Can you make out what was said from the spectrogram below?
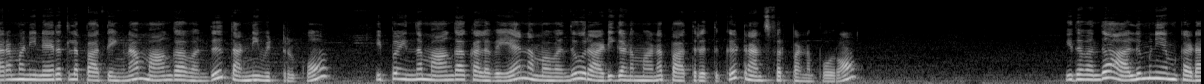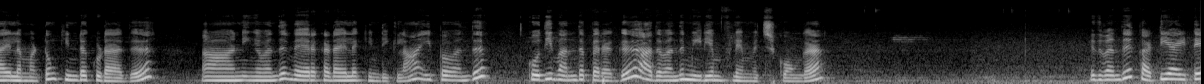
அரை மணி நேரத்தில் பார்த்தீங்கன்னா மாங்காய் வந்து தண்ணி விட்டுருக்கோம். இப்போ இந்த மாங்காய் கலவையை நம்ம வந்து ஒரு அடிகனமான பாத்திரத்துக்கு டிரான்ஸ்ஃபர் பண்ண போகிறோம் இதை வந்து அலுமினியம் கடாயில் மட்டும் கிண்டக்கூடாது. நீங்கள் வந்து வேறு கடாயில் கிண்டிக்கலாம். இப்போ வந்து கொதி வந்த பிறகு அதை வந்து மீடியம் ஃப்ளேம் வச்சுக்கோங்க. இது வந்து கட்டியாயிட்டே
